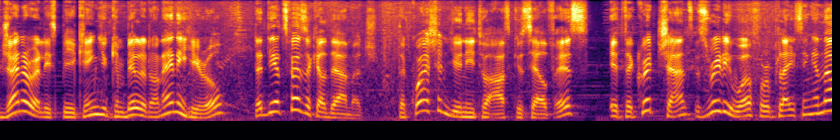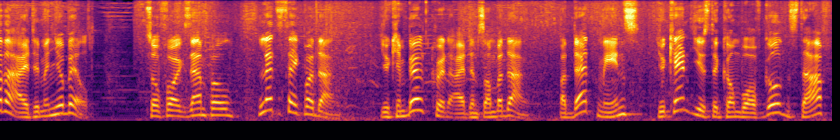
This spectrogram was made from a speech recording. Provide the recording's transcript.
Generally speaking, you can build it on any hero that deals physical damage. The question you need to ask yourself is if the crit chance is really worth replacing another item in your build. So for example, let's take Badang. You can build crit items on Badang, but that means you can't use the combo of Golden Staff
